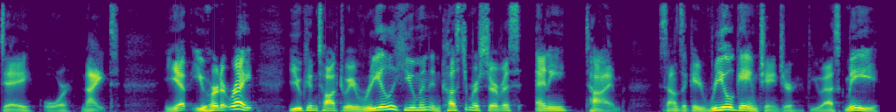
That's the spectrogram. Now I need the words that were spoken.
day or night. Yep, you heard it right. You can talk to a real human in customer service anytime. Sounds like a real game changer, if you ask me.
